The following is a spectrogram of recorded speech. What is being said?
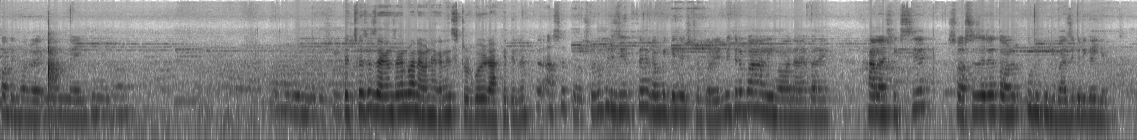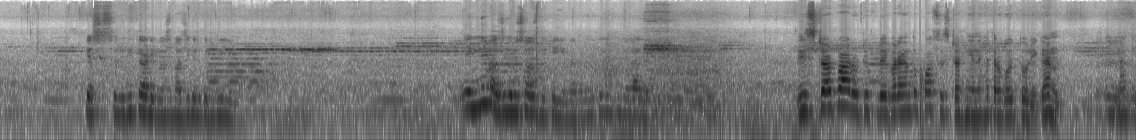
কদিন ধরে মন নেই। কিছু হচ্ছে যেখানে যেখানে বানাবেন সেখানে স্টোর করে রাখি দিলে। আছে তো ছোটো ফ্রিজ তো এখন বিকেলে স্টোর করে। এর ভিতরে বানানি হয় না এবারে খানা শিখছে সসেজের তখন কুড়ি কুড়ি বাজি করে খাইয়ে না দিয়ে কাড়ি বাস বাজি করে করে খাইয়ে না এমনি বাজি করে সস দিয়ে খাইয়ে না লাগে স্টার পাউরুটি ফ্লেভার এখন তো পঁচিশটা হিয়ে হেতার করে তৈরি কেন? নাকি?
